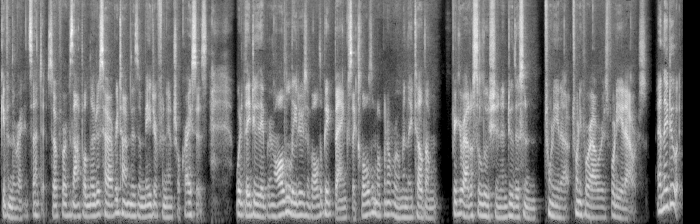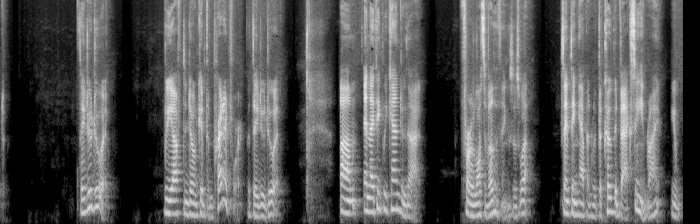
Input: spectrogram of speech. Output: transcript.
given the right incentives. So for example notice how every time there's a major financial crisis what do they do? They bring all the leaders of all the big banks, they close them up in a room, and they tell them, figure out a solution and do this in 28, 24 hours, 48 hours. And they do it. They do do it. We often don't give them credit for it, but they do do it. Um, and I think we can do that for lots of other things as well. Same thing happened with the COVID vaccine, right? You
